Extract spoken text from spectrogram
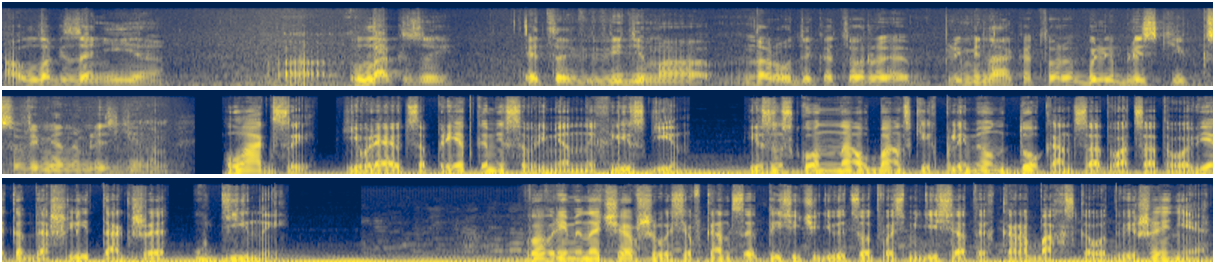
а, Лагзания, а, Лакзы. Это, видимо, народы, которые, племена, которые были близки к современным лезгинам. Лагзы являются предками современных лезгин. Из исконно албанских племен до конца XX века дошли также удины – во время начавшегося в конце 1980-х Карабахского движения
